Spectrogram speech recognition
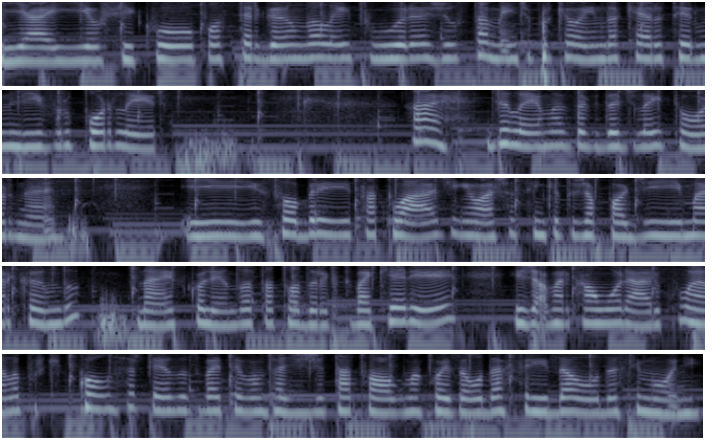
E aí eu fico postergando a leitura justamente porque eu ainda quero ter um livro por ler. Ai, dilemas da vida de leitor, né? E sobre tatuagem, eu acho assim que tu já pode ir marcando, né? Escolhendo a tatuadora que tu vai querer e já marcar um horário com ela, porque com certeza tu vai ter vontade de tatuar alguma coisa ou da Frida ou da Simone.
